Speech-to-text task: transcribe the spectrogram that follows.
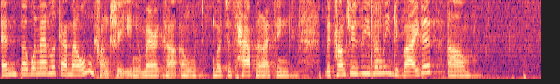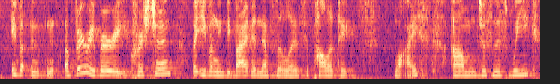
And, but when I look at my own country in America and what just happened, I think the country is evenly divided. Um, even, a very, very Christian, but evenly divided, nevertheless, the politics wise. Um, just this week,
